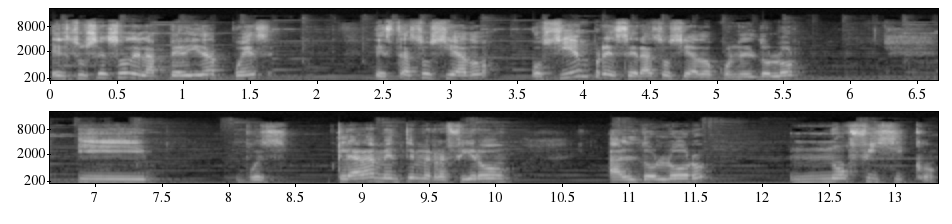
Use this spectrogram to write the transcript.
El suceso de la pérdida pues está asociado o siempre será asociado con el dolor. Y pues claramente me refiero al dolor no físico,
